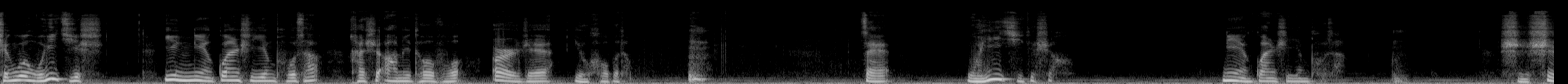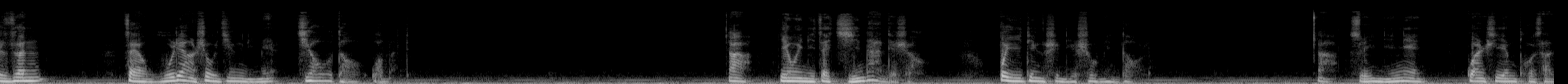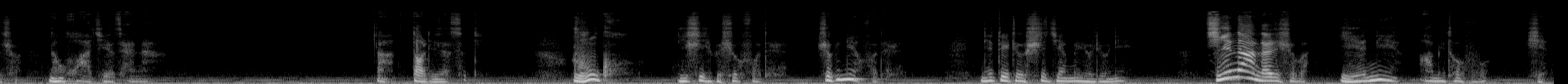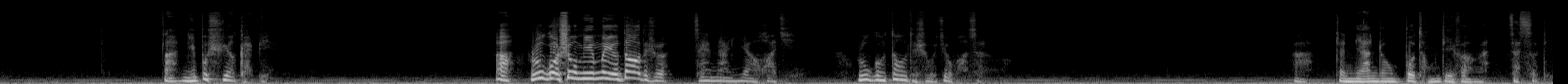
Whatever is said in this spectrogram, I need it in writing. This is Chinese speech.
请问危急时，应念观世音菩萨还是阿弥陀佛？二者有何不同？在危急的时候，念观世音菩萨，是世尊在《无量寿经》里面教导我们的。啊，因为你在急难的时候，不一定是你寿命到了，啊，所以你念观世音菩萨的时候，能化解灾难。啊，道理在此地。如果你是一个学佛的人，是个念佛的人，你对这个世间没有留念，急难来的时候也念阿弥陀佛行。啊，你不需要改变。啊，如果寿命没有到的时候，灾难一样化解；如果到的时候就往生了。这两种不同地方啊，在此地。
